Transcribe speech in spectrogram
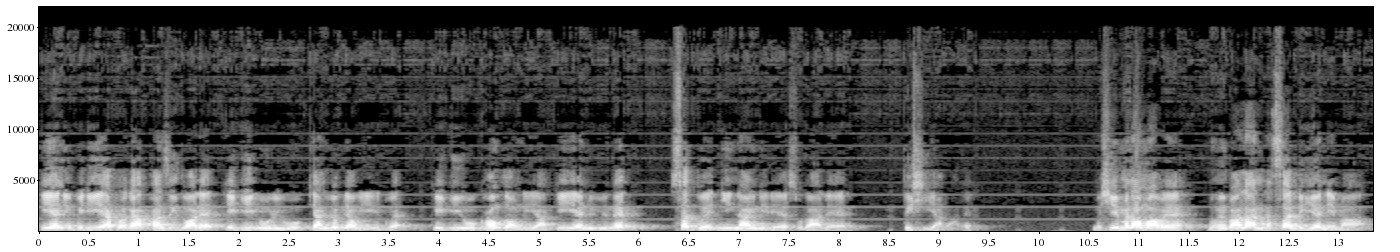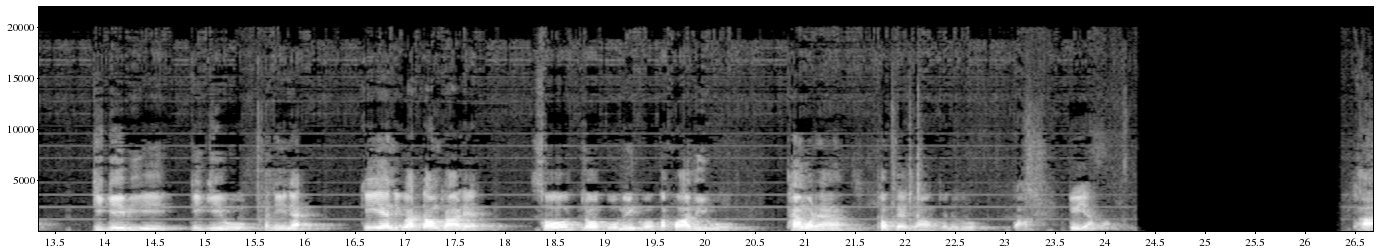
KNU PD ရဲ့အဖွဲ့ကဖမ်းဆီးသွားတဲ့ KKO တွေကိုပြန်လွတ်မြောက်ရေးအတွက် KKO ခေါင်းဆောင်တွေက KNU နဲ့ဆက်သွယ်ညှိနှိုင်းနေတယ်ဆိုတာလည်းသိရှိရပါတယ်မရှိမနောက်မှာပဲနိုဝင်ဘာလ24ရက်နေ့မှာ DKBA KKO အနေနဲ့ KNU ကတောင်းထားတဲ့စောကြော်ကိုမင်းကိုပခွားသီးကိုဖန်ဝရံထုတ်ခဲ့ကြောင်းကျွန်တော်တို့ဒါတွေ့ရပါတယ်။ဒါ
